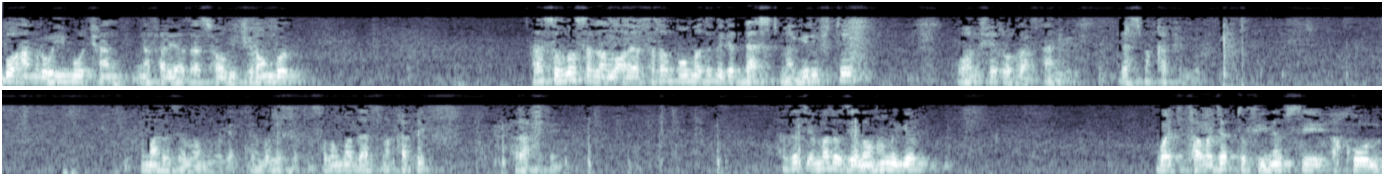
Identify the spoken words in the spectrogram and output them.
با همراهی ما چند نفری از اصحاب کرام بود. رسول الله صلی الله علیه وسلم اومده میگه دست ما و همیشه راه رفتن گرفتیم. دست ما قفل گرفت عمر رضی الله عنه میگه پیامبر علیه السلام ما دست قفل رفتیم. حضرت عمر رضی الله عنه میگه و توجدت فی نفسی اقول.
